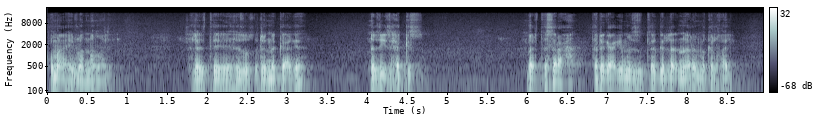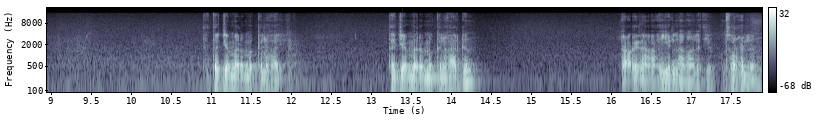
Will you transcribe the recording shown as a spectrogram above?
ቁመና ይብሎና ማለት እዩ። ስለዚ ህፁፅ ድንጋገ ነዚ እዩ ዝሕግዝ በርቲ ስራሕ ተደጋጊሙ ዝተገለፅ ነበረ ምክልኻል እዩ ተጀመረ ምክልኻል እዩ ተጀመረ ምክልኻል ግን ኣዕሪና ሕይልና ማለት እዩ ክንሰርሖ ኣለና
